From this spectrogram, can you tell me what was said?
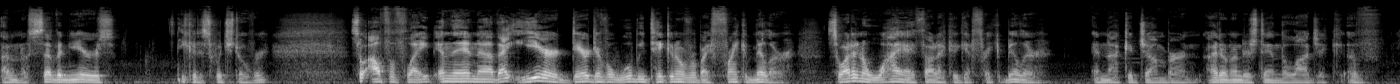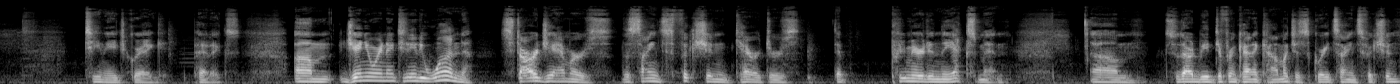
I don't know, seven years. He could have switched over. So Alpha Flight. And then uh, that year, Daredevil will be taken over by Frank Miller. So I don't know why I thought I could get Frank Miller and not get John Byrne. I don't understand the logic of teenage Greg Pettix. Um, January 1981, Starjammers, the science fiction characters that premiered in the X Men. Um, so that would be a different kind of comic, just great science fiction.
